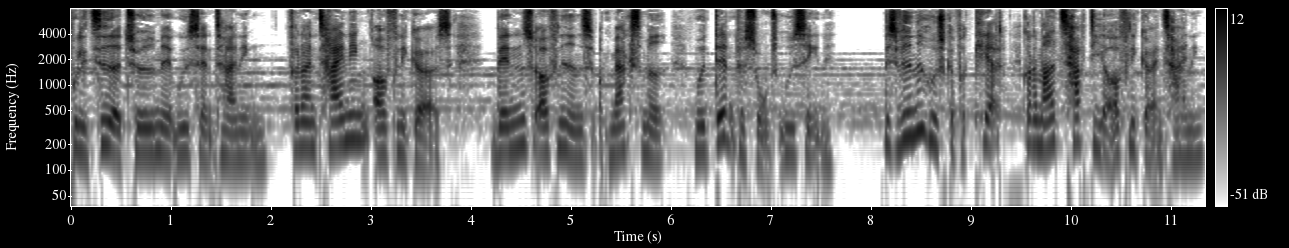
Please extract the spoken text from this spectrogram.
Politiet er tøde med at udsende tegningen, for når en tegning offentliggøres, vendes offentlighedens opmærksomhed mod den persons udseende. Hvis vidnet husker forkert, går der meget tabt i at offentliggøre en tegning.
